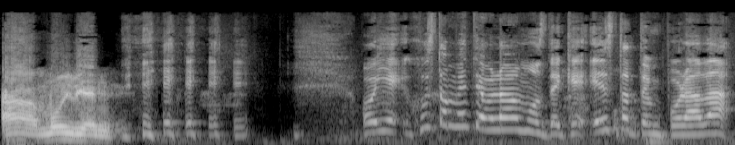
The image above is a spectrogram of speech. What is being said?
Ah, muy bien. Oye, justamente hablábamos de que esta temporada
